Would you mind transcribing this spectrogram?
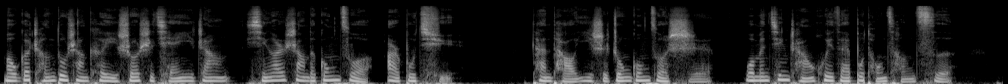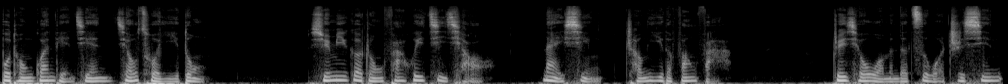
某个程度上可以说是前一章“形而上的工作”二部曲，探讨意识中工作时。我们经常会在不同层次、不同观点间交错移动，寻觅各种发挥技巧、耐性、诚意的方法，追求我们的自我之心。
